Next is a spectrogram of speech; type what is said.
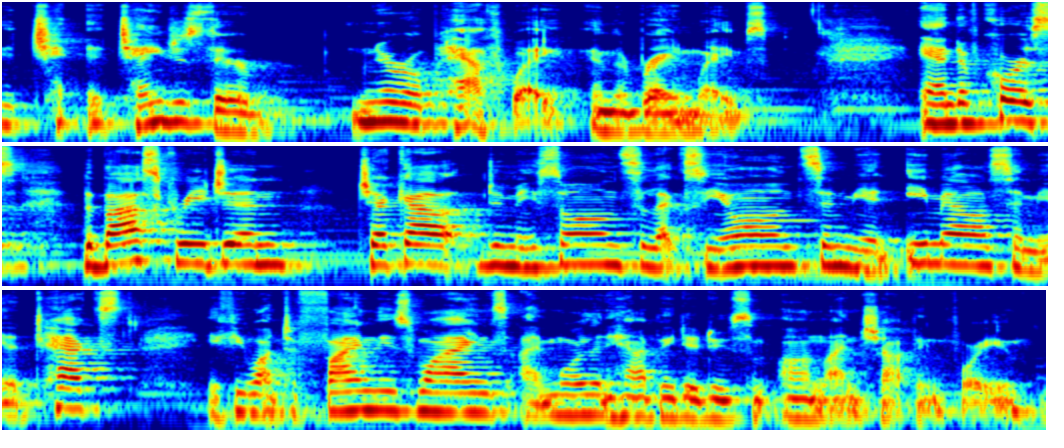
It, ch- it changes their neural pathway in their brain waves. And of course, the Basque region, check out De Maison Selection, send me an email, send me a text. If you want to find these wines, I'm more than happy to do some online shopping for you.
